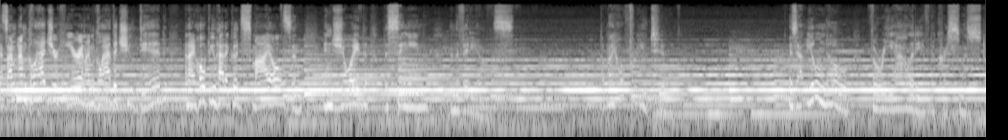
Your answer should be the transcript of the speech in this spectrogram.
I'm, I'm glad you're here and I'm glad that you did. And I hope you had a good smiles and enjoyed the singing and the videos. But my hope for you too is that you'll know the reality of the Christmas story.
